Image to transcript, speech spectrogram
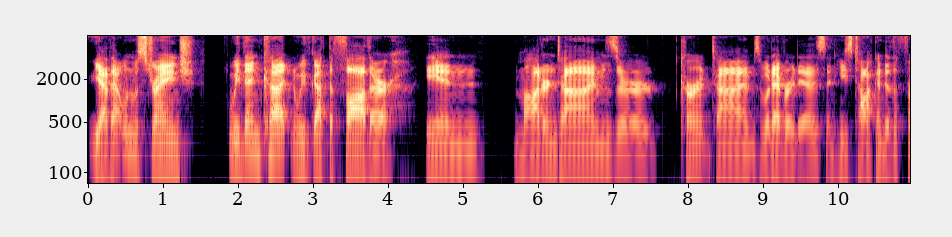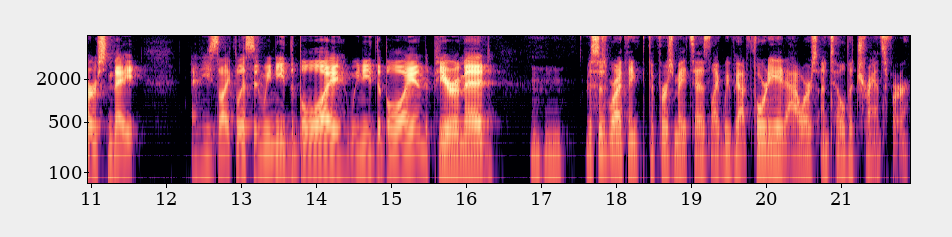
yeah, that one was strange. We then cut and we've got the father in modern times or current times, whatever it is, and he's talking to the first mate. and he's like, "Listen, we need the boy. We need the boy and the pyramid." Mm-hmm. This is where I think the first mate says, like, we've got 48 hours until the transfer,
